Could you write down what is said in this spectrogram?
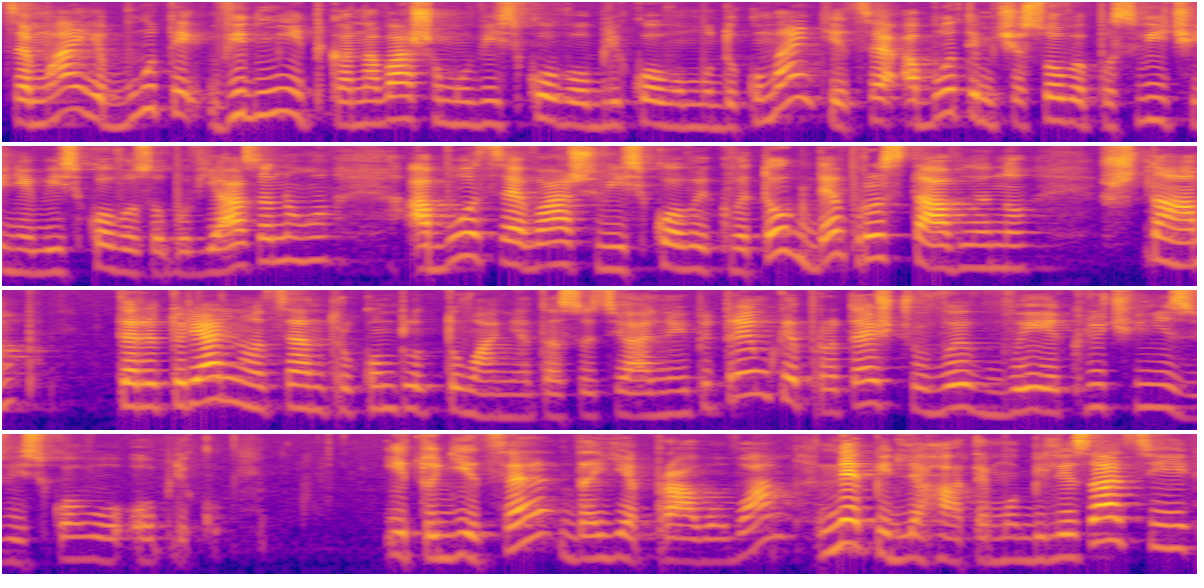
це має бути відмітка на вашому військово-обліковому документі. Це або тимчасове посвідчення військовозобов'язаного, або це ваш військовий квиток, де проставлено штамп територіального центру комплектування та соціальної підтримки про те, що ви виключені з військового обліку. І тоді це дає право вам не підлягати мобілізації,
